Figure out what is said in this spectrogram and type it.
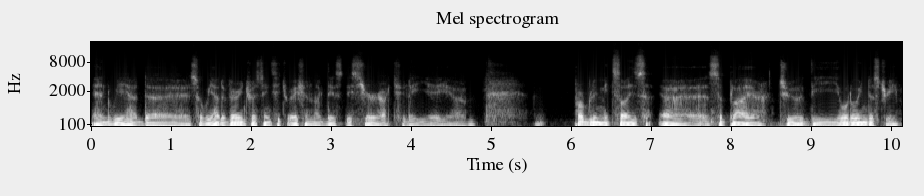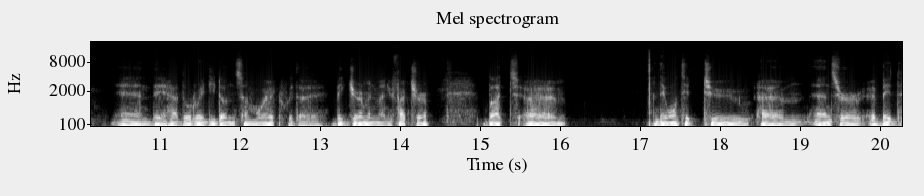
And we had, uh, so we had a very interesting situation like this this year, actually, a um, probably mid-size uh, supplier to the auto industry. And they had already done some work with a big German manufacturer, but um, they wanted to um, answer a bid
